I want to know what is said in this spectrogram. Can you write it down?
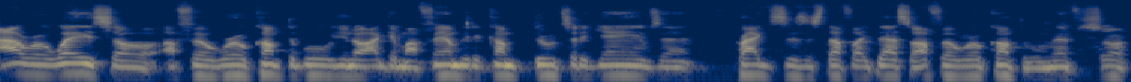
hour away, so I feel real comfortable. You know, I get my family to come through to the games and practices and stuff like that, so I feel real comfortable, man, for sure.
